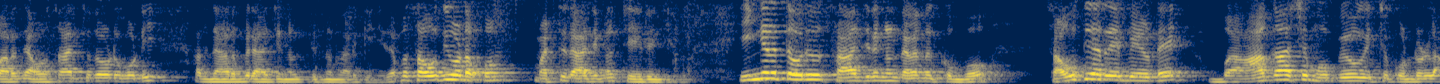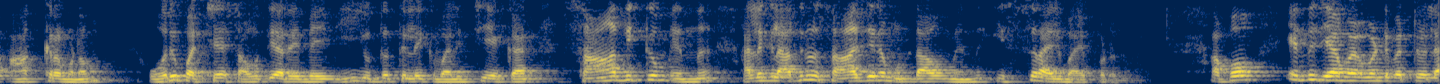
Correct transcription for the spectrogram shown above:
പറഞ്ഞ് അവസാനിച്ചതോടുകൂടി അതിന് അറബ് രാജ്യങ്ങൾ പിന്തുണ നൽകുകയും ചെയ്തു. അപ്പോൾ സൗദിയോടൊപ്പം മറ്റു രാജ്യങ്ങൾ ചേരുകയും ചെയ്തു. ഇങ്ങനത്തെ ഒരു സാഹചര്യങ്ങൾ നിലനിൽക്കുമ്പോൾ സൗദി അറേബ്യയുടെ ആകാശം ഉപയോഗിച്ചു കൊണ്ടുള്ള ആക്രമണം ഒരു പക്ഷേ സൗദി അറേബ്യയും ഈ യുദ്ധത്തിലേക്ക് വലിച്ചേക്കാൻ സാധിക്കും എന്ന് അല്ലെങ്കിൽ അതിനൊരു സാഹചര്യം ഉണ്ടാവുമെന്ന് ഇസ്രായേൽ ഭയപ്പെടുന്നു. അപ്പോൾ എന്ത് ചെയ്യാൻ വേണ്ടി പറ്റൂല?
